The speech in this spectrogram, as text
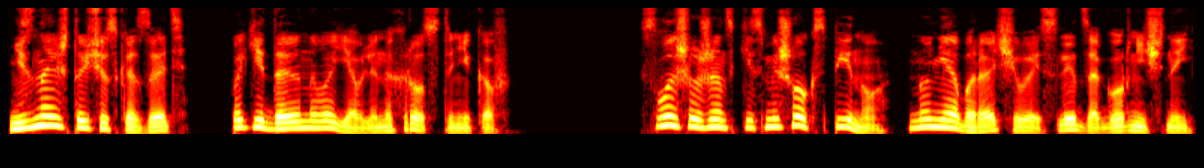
Не знаю, что еще сказать, покидаю новоявленных родственников. Слышу женский смешок в спину, но не оборачиваясь вслед за горничной,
